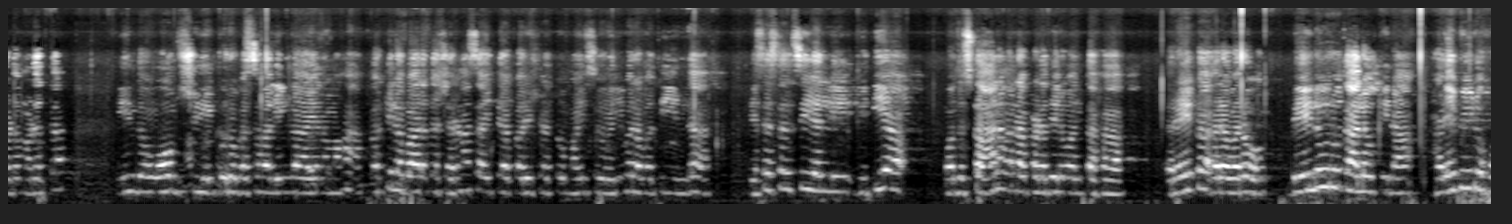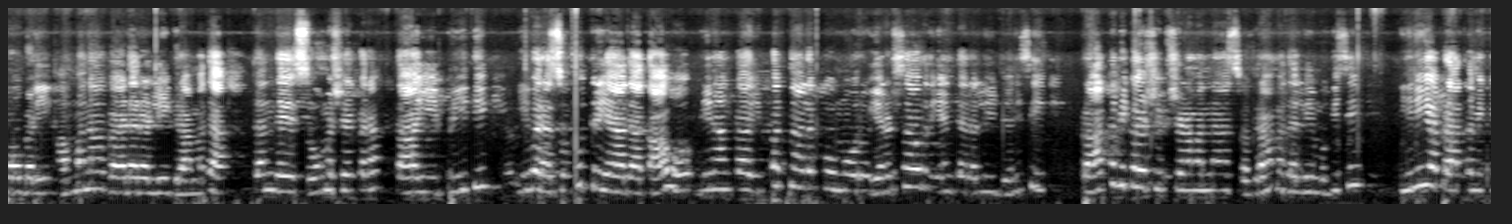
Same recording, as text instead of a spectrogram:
ಕಡು ಮಾಡುತ್ತಾ? ಇಂದು ಓಂ ಶ್ರೀ ಗುರು ಬಸವಲಿಂಗಾಯ ನಮಃ. ಅಖಿಲ ಭಾರತ ಶರಣ ಸಾಹಿತ್ಯ ಪರಿಷತ್ತು ಮೈಸೂರು ಇವರ ವತಿಯಿಂದ ಎಸ್ಎಸ್ಎಲ್ಸಿಯಲ್ಲಿ ದ್ವಿತೀಯ ಒಂದು ಸ್ಥಾನವನ್ನ ಪಡೆದಿರುವಂತಹ ರೇಖಾ ರವರು ಬೇಲೂರು ತಾಲೂಕಿನ ಹಳೆಬೀಡು ಹೋಬಳಿ ಅಮ್ಮನಗಾಡರಳ್ಳಿ ಗ್ರಾಮದ ತಂದೆ ಸೋಮಶೇಖರ, ತಾಯಿ ಪ್ರೀತಿ, ಇವರ ಸುಪುತ್ರಿಯಾದ ತಾವು ದಿನಾಂಕ ಇಪ್ಪತ್ನಾಲ್ಕು ಮೂರು ಎರಡ್ ಸಾವಿರದ ಎಂಟರಲ್ಲಿ ಜನಿಸಿ ಪ್ರಾಥಮಿಕ ಶಿಕ್ಷಣವನ್ನ ಸ್ವಗ್ರಾಮದಲ್ಲಿ ಮುಗಿಸಿ ಹಿರಿಯ ಪ್ರಾಥಮಿಕ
